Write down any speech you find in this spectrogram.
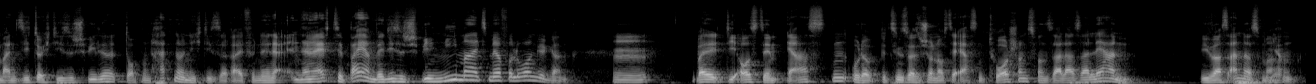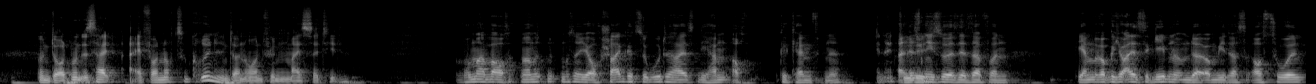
man sieht durch diese Spiele, Dortmund hat noch nicht diese Reife. In der, in der FC Bayern wäre dieses Spiel niemals mehr verloren gegangen. Weil die aus dem ersten oder beziehungsweise schon aus der ersten Torchance von Salazar lernen, wie wir es anders machen. Und Dortmund ist halt einfach noch zu grün hinter den Ohren für einen Meistertitel. Wo man aber auch, man muss natürlich auch Schalke zugute heißen, die haben auch gekämpft, ne? Ja, Also es ist natürlich. nicht so, dass jetzt davon, die haben wirklich alles gegeben, um da irgendwie das rauszuholen.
